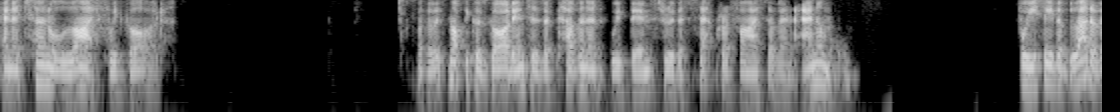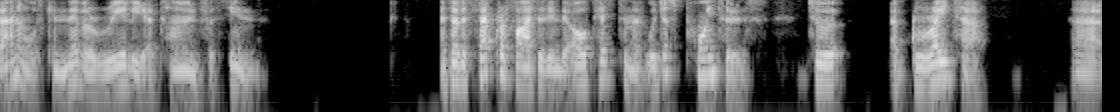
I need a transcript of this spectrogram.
and eternal life with God? Well, it's not because God enters a covenant with them through the sacrifice of an animal. For you see, the blood of animals can never really atone for sin. And so the sacrifices in the Old Testament were just pointers to a greater, uh,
